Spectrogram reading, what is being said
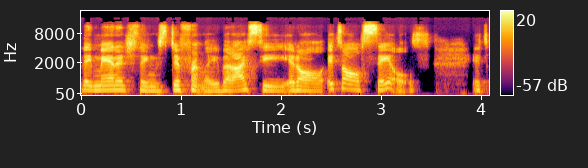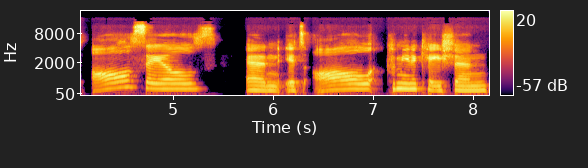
they manage things differently, but I see it all, it's all sales. It's all sales and it's all communication.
